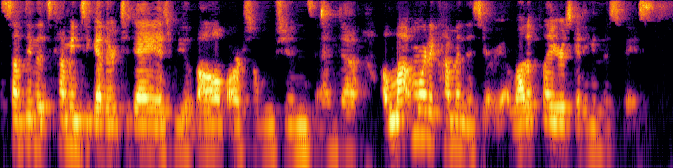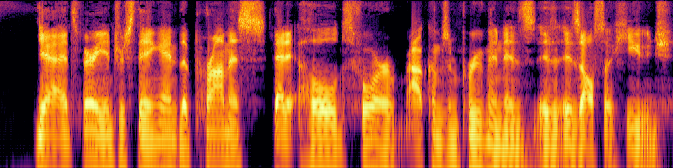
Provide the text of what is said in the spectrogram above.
something that's coming together today as we evolve our solutions, and uh, a lot more to come in this area. A lot of players getting in this space. Yeah, it's very interesting, and the promise that it holds for outcomes improvement is is, is also huge.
